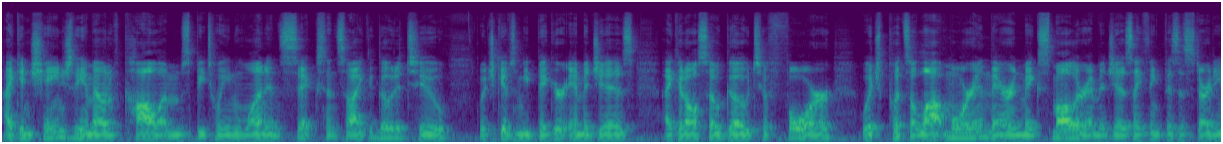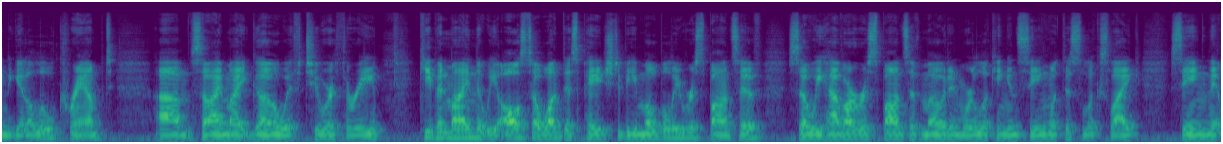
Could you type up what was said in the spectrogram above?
I can change the amount of columns between 1 and 6, and so I could go to 2, which gives me bigger images. I could also go to 4, which puts a lot more in there and makes smaller images. I think this is starting to get a little cramped. Um, so I might go with two or three. Keep in mind that we also want this page to be mobilely responsive. So we have our responsive mode and we're looking and seeing what this looks like, seeing that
